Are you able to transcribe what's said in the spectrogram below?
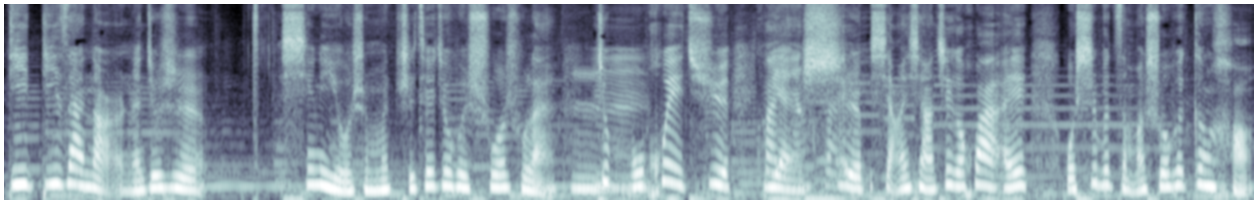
低低在哪儿呢？就是心里有什么，直接就会说出来，就不会去掩饰。想一想这个话，哎，我是不是怎么说会更好？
